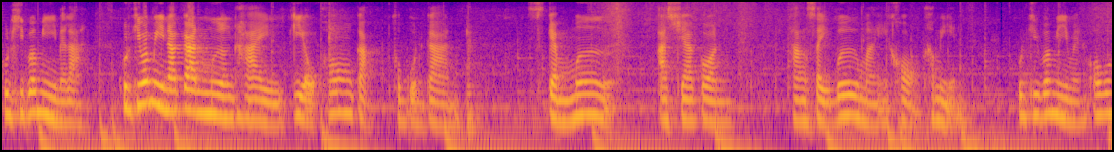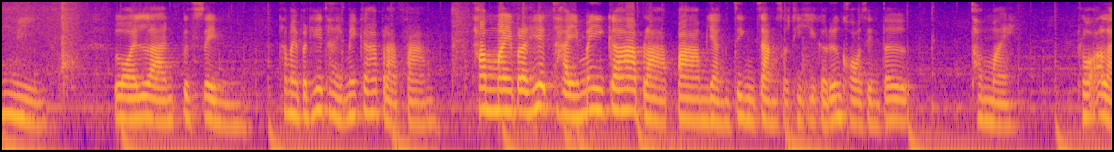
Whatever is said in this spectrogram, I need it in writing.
คุณคิดว่ามีไหมล่ะ คุณคิดว่ามีนักการเมืองไทยเกี่ยวข้องกับขบวนการสแกมเมอร์อาชญากรทางไซเบอร์ไหมของเขมรคุณคิดว่ามีไหมโอ้ว่ามีร้อยล้านเปอร์เซ็นต์ทำไมประเทศไทยไม่กล้าปราบปรามทำไมประเทศไทยไม่กล้าปราบปรามอย่างจริงจังสักทีเกี่ยวกับเรื่อง call center ทำไม เพราะอะไร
